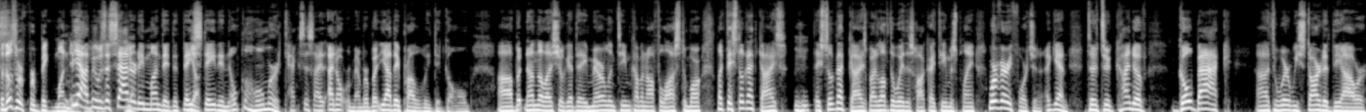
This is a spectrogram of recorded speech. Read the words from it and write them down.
But those were for big Monday. Yeah, it was a Saturday, Monday that they Yeah. stayed in Oklahoma or Texas. I, I don't remember, but yeah, they probably did go home. Uh, but nonetheless, you'll get a Maryland team coming off a loss tomorrow. Like they still got guys. Mm-hmm. They still got guys, but I love the way this Hawkeye team is playing. We're very fortunate again to to kind of go back uh, to where we started the hour.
